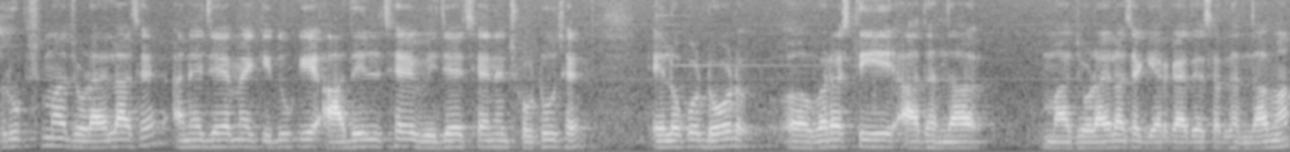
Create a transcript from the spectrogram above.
ગ્રુપ્સમાં જોડાયેલા છે અને જે મેં કીધું કે આદિલ છે વિજય છે અને છોટું છે એ લોકો દોઢ વર્ષથી આ ધંધામાં જોડાયેલા છે ગેરકાયદેસર ધંધામાં.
